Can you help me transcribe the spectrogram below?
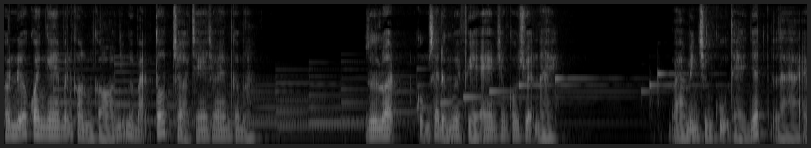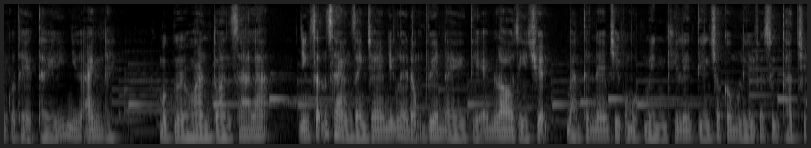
Hơn nữa quanh em vẫn còn có những người bạn tốt chở che cho em cơ mà. Dư luận cũng sẽ đứng về phía em trong câu chuyện này và minh chứng cụ thể nhất là em có thể thấy như anh này, một người hoàn toàn xa lạ, nhưng sẵn sàng dành cho em những lời động viên này thì em lo gì chuyện bản thân em chỉ có một mình khi lên tiếng cho công lý và sự thật chứ,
